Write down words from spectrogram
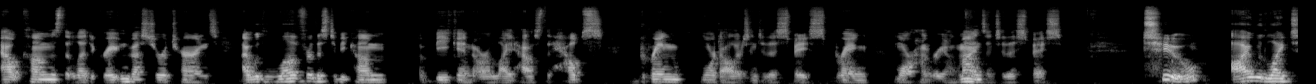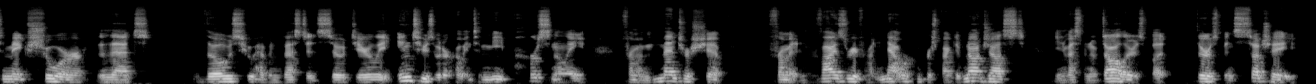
outcomes that led to great investor returns. I would love for this to become a beacon or a lighthouse that helps bring more dollars into this space, bring more hungry young minds into this space. Two, I would like to make sure that those who have invested so dearly into ZwitterCo, into me personally, from a mentorship, from an advisory, from a networking perspective, not just the investment of dollars, but there has been such a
